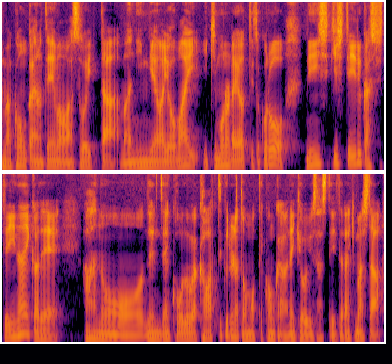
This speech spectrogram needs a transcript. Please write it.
まあ今回のテーマはそういった、まあ人間は弱い生き物だよっていうところを認識しているかしていないかで、あの全然行動が変わってくるなと思って今回はね、共有させていただきました。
